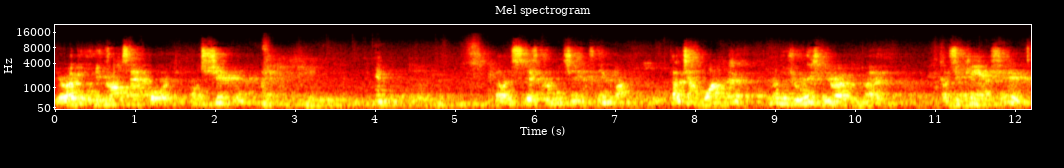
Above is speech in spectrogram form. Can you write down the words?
You're open when you cross half court. I want you to shoot it. No, it's common sense. Think about it. Coach, I'm wide. Well, there's a reason you're open, mate. Because you can't shoot.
